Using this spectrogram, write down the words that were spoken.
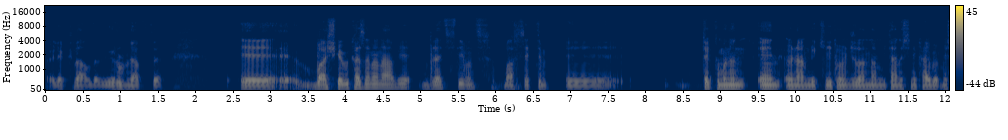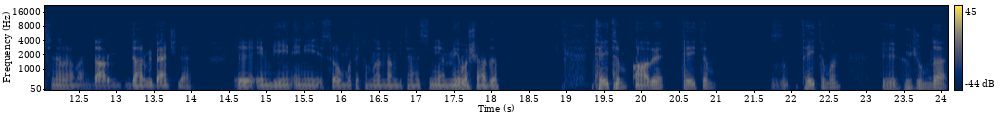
Öyle kralda bir yorum yaptı. Ee, başka bir kazanan abi Brad Stevens. Bahsettim. Ee, takımının en önemli kilit oyuncularından bir tanesini kaybetmesine rağmen Darby, Darby Bench'le e, NBA'in en iyi savunma takımlarından bir tanesini yenmeyi başardı. Tatum abi Tatum Tatum'un e, hücumda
